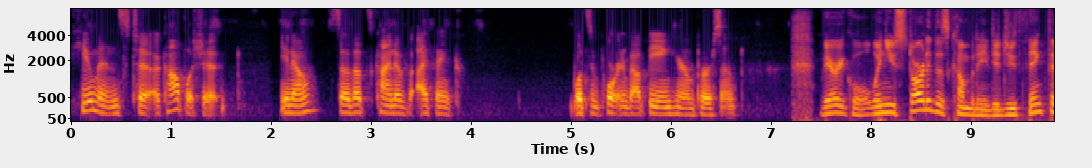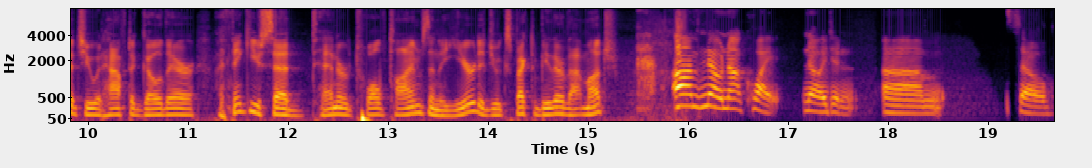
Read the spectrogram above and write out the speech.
humans to accomplish it. You know, so that's kind of, I think, what's important about being here in person. Very cool. When you started this company, did you think that you would have to go there? I think you said 10 or 12 times in a year. Did you expect to be there that much? Um, no, not quite. No, I didn't. Um, so,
